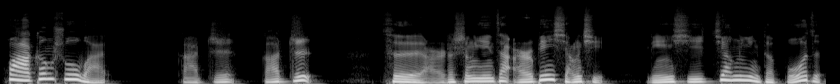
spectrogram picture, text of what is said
话刚说完，嘎吱嘎吱，刺耳的声音在耳边响起。林夕僵硬的脖子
